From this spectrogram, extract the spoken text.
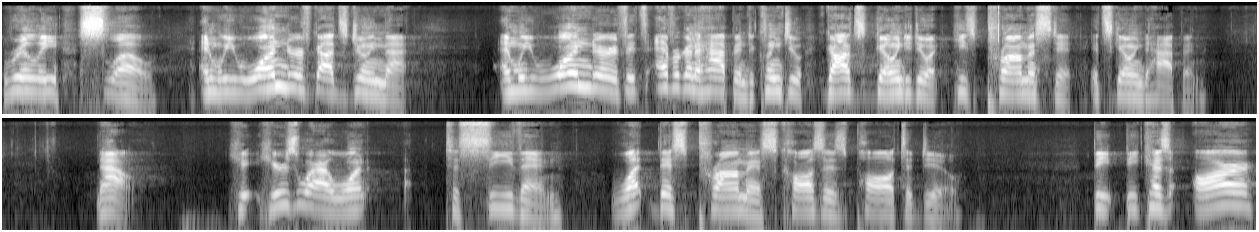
really slow. And we wonder if God's doing that. And we wonder if it's ever going to happen to cling to God's going to do it. He's promised it. It's going to happen. Now, here's where I want to see then what this promise causes Paul to do. Be- because our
